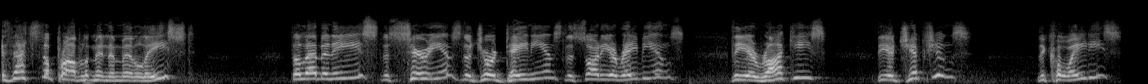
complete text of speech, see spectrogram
That's the problem in the Middle East. The Lebanese, the Syrians, the Jordanians, the Saudi Arabians, the Iraqis, the Egyptians, the Kuwaitis,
